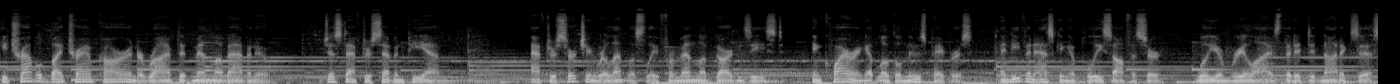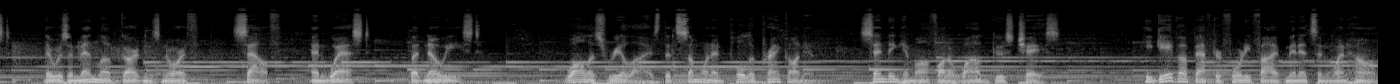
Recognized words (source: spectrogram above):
He traveled by tramcar and arrived at Menlove Avenue, just after 7 p.m. After searching relentlessly for Menlove Gardens East, inquiring at local newspapers, and even asking a police officer, William realized that it did not exist, there was a Menlove Gardens north, south, and west, but no east. Wallace realized that someone had pulled a prank on him, sending him off on a wild goose chase. He gave up after 45 minutes and went home.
